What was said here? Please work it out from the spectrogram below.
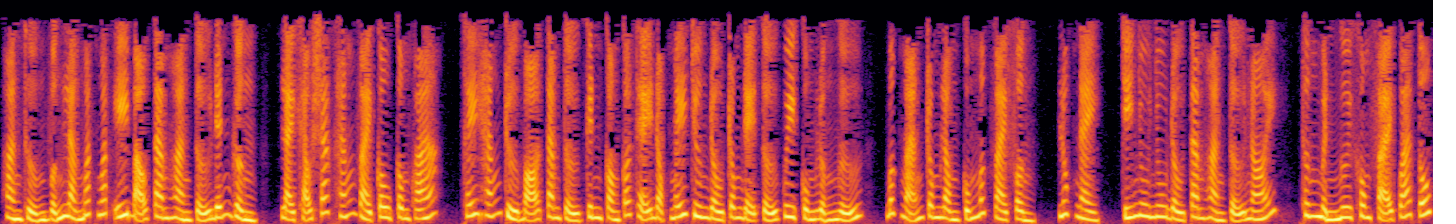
hoàng thượng vẫn là mắt mắt ý bảo tam hoàng tử đến gần, lại khảo sát hắn vài câu công khóa, thấy hắn trừ bỏ tam tự kinh còn có thể đọc mấy chương đầu trong đệ tử quy cùng luận ngữ, bất mãn trong lòng cũng mất vài phần, lúc này, chỉ nhu nhu đầu tam hoàng tử nói, thân mình ngươi không phải quá tốt,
